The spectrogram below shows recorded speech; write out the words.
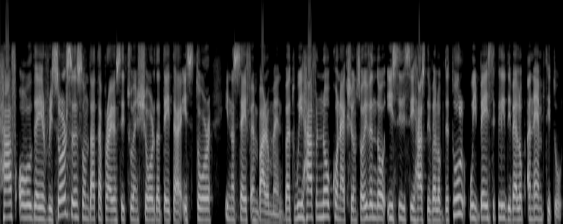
have all the resources on data privacy to ensure that data is stored in a safe environment. But we have no connection. So even though ECDC has developed the tool, we basically develop an empty tool.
